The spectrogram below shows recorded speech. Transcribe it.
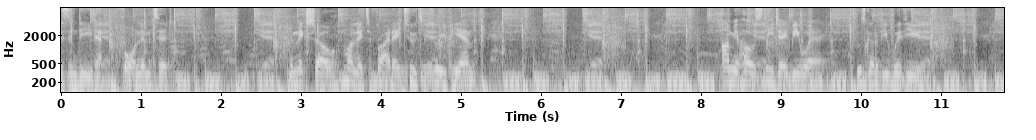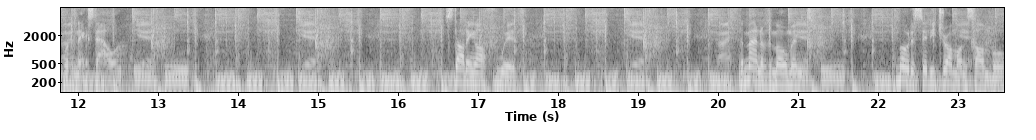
is indeed yeah. FM4 Unlimited. Yeah. Your mix show, Monday to Friday, 2 to yeah. 3 p.m. Yeah. I'm your host, DJ Beware, who's going to be with you for the next hour. Yeah. Yeah. Starting off with yeah. Right. the man of the moment, yeah. Motor City Drum yeah. Ensemble.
